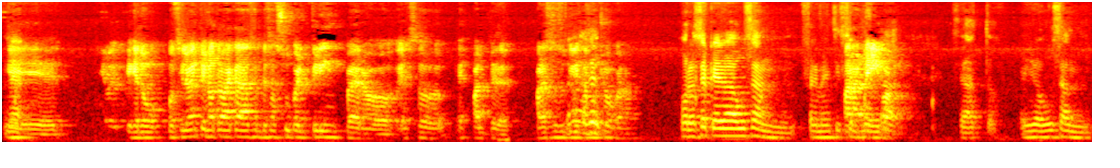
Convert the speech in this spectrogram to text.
Que, que posiblemente no te va a quedar cerveza super clean, pero eso es parte de. Para eso se utiliza sí. mucho. Bueno, Por eso es que la usan fermentación. para neipa. Exacto. Ellos usan,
